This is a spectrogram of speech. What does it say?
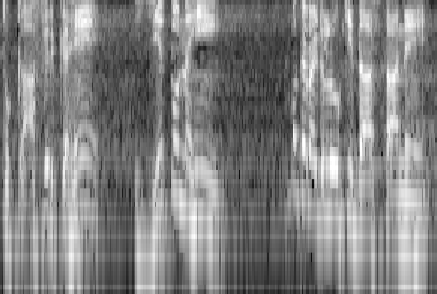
تو کافر کہیں، یہ تو نہیں، مگر اگلوں کی داستانیں۔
